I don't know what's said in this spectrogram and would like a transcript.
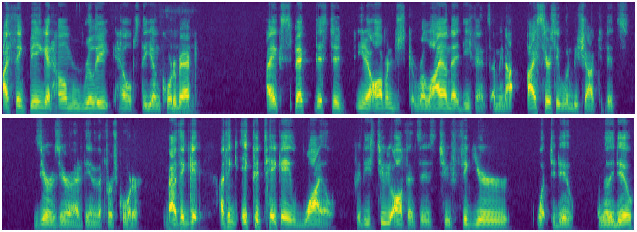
I think being at home really helps the young quarterback. Mm-hmm. I expect this to, you know, Auburn just rely on that defense. I mean, I, I seriously wouldn't be shocked if it's 0-0 at the end of the first quarter. I think it I think it could take a while for these two offenses to figure what to do. I really do.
